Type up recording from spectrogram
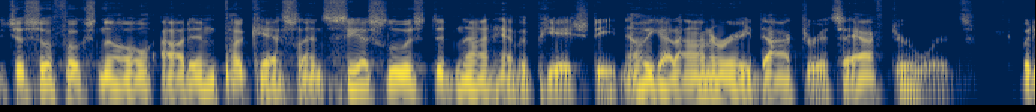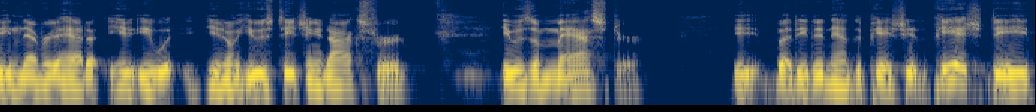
just so folks know, out in podcast land, C.S. Lewis did not have a PhD. Now he got honorary doctorates afterwards, but he never had a. He, he you know he was teaching at Oxford. He was a master, he, but he didn't have the PhD. The PhD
